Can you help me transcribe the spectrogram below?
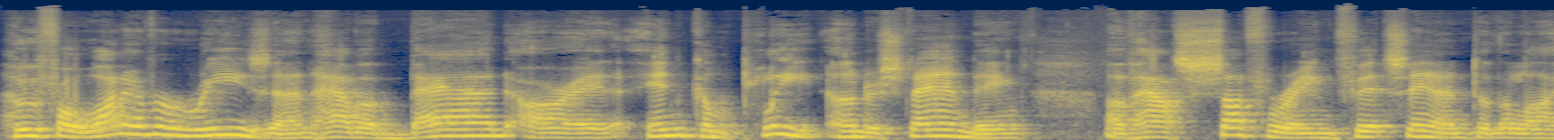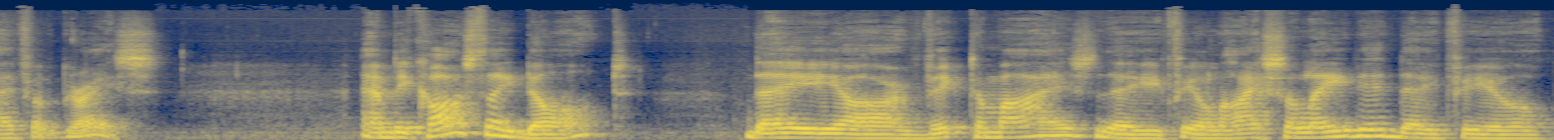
who, for whatever reason, have a bad or an incomplete understanding of how suffering fits into the life of grace. And because they don't, they are victimized, they feel isolated, they feel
